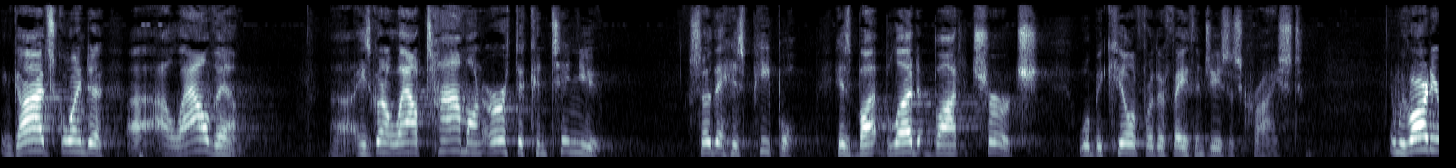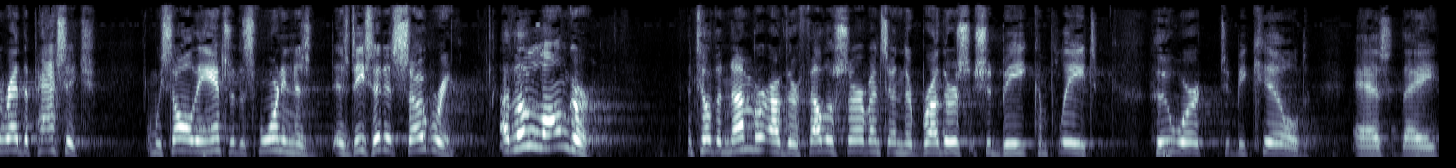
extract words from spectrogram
And God's going to uh, allow them uh, he's going to allow time on earth to continue so that his people, his blood bought church, will be killed for their faith in Jesus Christ. And we've already read the passage, and we saw the answer this morning. As, as Dee said, it's sobering. A little longer until the number of their fellow servants and their brothers should be complete, who were to be killed as they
